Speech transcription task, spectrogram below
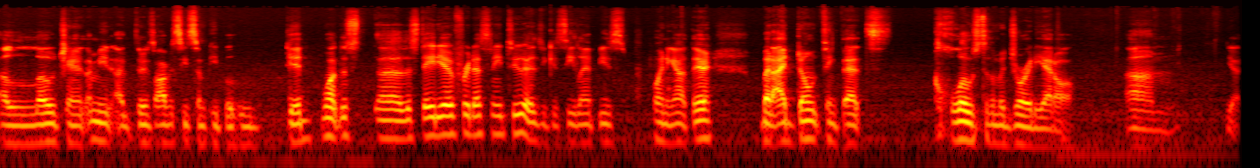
a low chance. I mean, uh, there's obviously some people who did want this uh, the Stadia for Destiny 2, as you can see Lampy's pointing out there, but I don't think that's close to the majority at all. Um, yeah.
